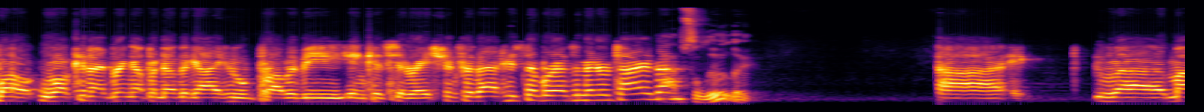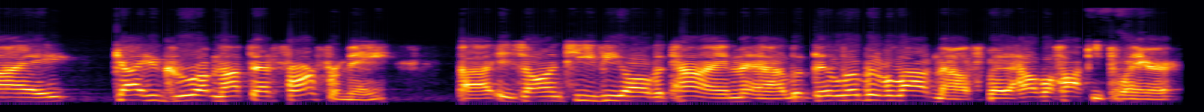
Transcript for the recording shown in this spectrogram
Well, well, can I bring up another guy who would probably be in consideration for that, whose number hasn't been retired then? Absolutely. uh, uh, my guy who grew up not that far from me uh, is on TV all the time. Uh, a little bit, a little bit of a loudmouth, but a hell of a hockey player,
